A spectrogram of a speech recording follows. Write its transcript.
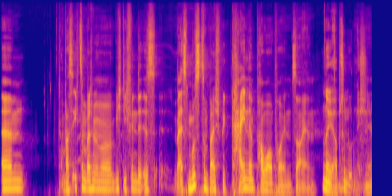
Ähm, was ich zum Beispiel immer wichtig finde, ist, es muss zum Beispiel keine PowerPoint sein. Nee, absolut nicht. Nee.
